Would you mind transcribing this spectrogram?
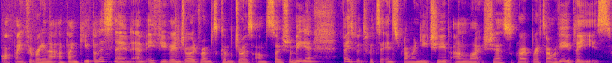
Well, thank you for bringing that and thank you for listening. Um, if you've enjoyed Rums, come join us on social media Facebook, Twitter, Instagram, and YouTube. And like, share, subscribe, rate, and review, please.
